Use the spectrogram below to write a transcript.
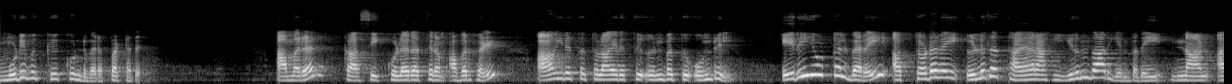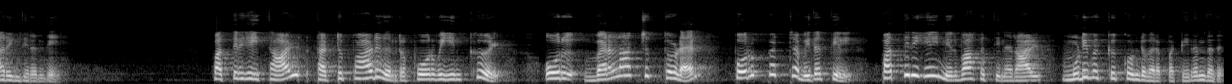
முடிவுக்கு கொண்டு வரப்பட்டது அமரர் காசி குலரத்னம் அவர்கள் ஆயிரத்தி தொள்ளாயிரத்து எண்பத்து ஒன்றில் எரியூட்டல் வரை அத்தொடரை எழுத தயாராகி இருந்தார் என்பதை நான் அறிந்திருந்தேன். பத்திரிகை தாள் தட்டுப்பாடு என்ற போர்வையின் கீழ் ஒரு வரலாற்று தொடர் பொறுப்பற்ற விதத்தில் பத்திரிகை நிர்வாகத்தினரால் முடிவுக்கு கொண்டு வரப்பட்டிருந்தது.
